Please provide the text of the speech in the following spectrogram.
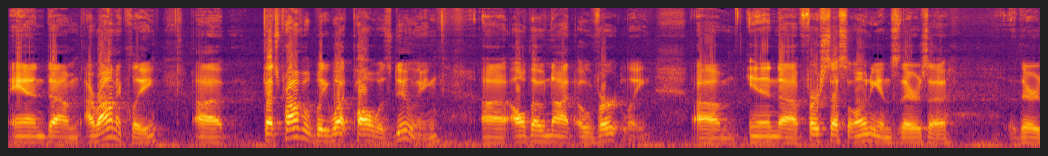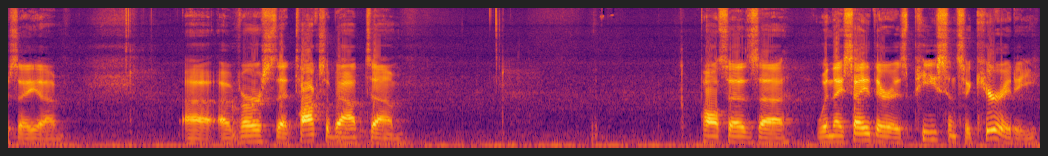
And um, ironically, uh, that's probably what Paul was doing, uh, although not overtly. Um, in uh, 1 Thessalonians, there's a there's a um, a verse that talks about. Um, Paul says, "When they say there is peace and security,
